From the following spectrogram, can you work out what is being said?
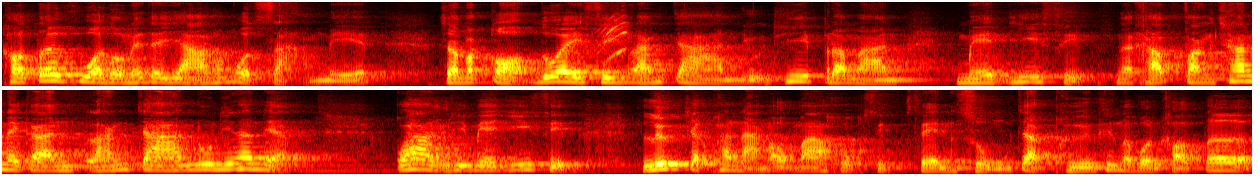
เคาน์เตอร์ครัวตรงนี้จะยาวทั้งหมด 3 เมตร จะประกอบด้วยซิงค์ล้างจานอยู่ที่ประมาณเมตรยีนะครับฟังก์ชันในการล้างจานนู่นนี่นั่นเนี่ยกว้างอยู่ที่เมตรยีลึกจากผนังออกมา 60 เซน สูงจากพื้นขึ้นมาบนเคาน์เตอร์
